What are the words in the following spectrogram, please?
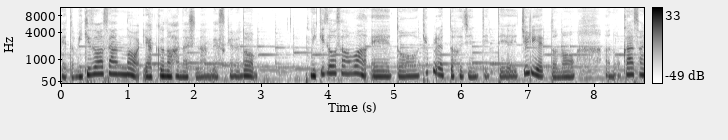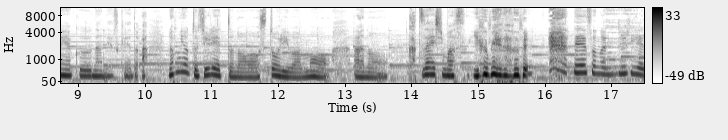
えっ、ー、と三木蔵さんの役の話なんですけれどミキゾーさんは、えーと、キャピレット夫人って言ってジュリエットのあのお母さん役なんですけれどあロミオとジュリエットのストーリーはもうあの割愛します。有名なので。でそのジュリエッ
